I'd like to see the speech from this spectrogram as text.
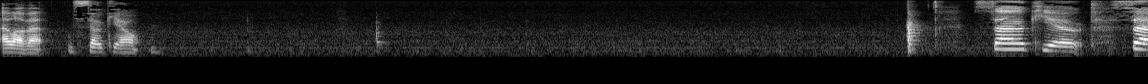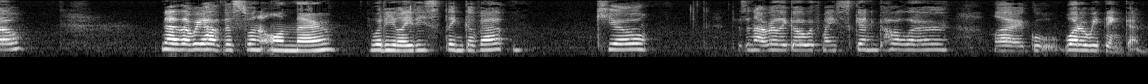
I love it. It's so cute. So cute. So, now that we have this one on there, what do you ladies think of it? Cute? Does it not really go with my skin color? Like, what are we thinking?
